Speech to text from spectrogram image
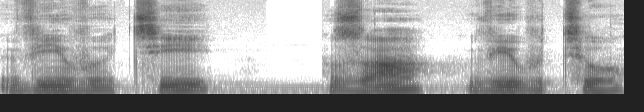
вівці за вівцю.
